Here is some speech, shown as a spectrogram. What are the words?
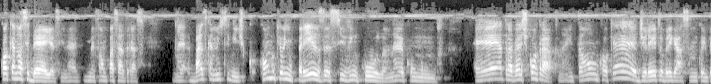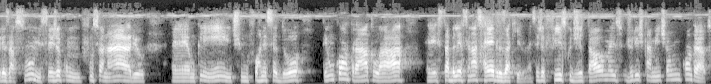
qual é a nossa ideia, assim, né? Começar um passo atrás. É, basicamente é o seguinte, como que uma empresa se vincula né, com o mundo? é através de contrato. Né? Então, qualquer direito ou obrigação que a empresa assume, seja com um funcionário, é, um cliente, um fornecedor, tem um contrato lá é, estabelecendo as regras daquilo, né? seja físico, digital, mas juridicamente é um contrato.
